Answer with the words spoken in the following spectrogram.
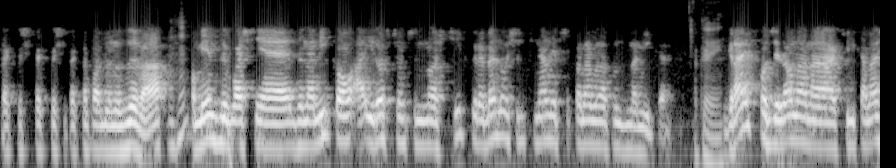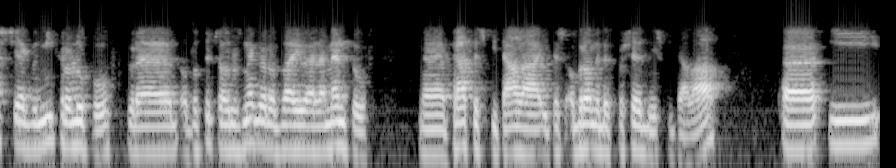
tak, to się, tak, to się tak naprawdę nazywa, mhm. pomiędzy właśnie dynamiką a ilością czynności, które będą się finalnie przekładały na tą dynamikę. Okay. Gra jest podzielona na kilkanaście jakby mikrolupów, które dotyczą różnego rodzaju elementów e, pracy szpitala i też obrony bezpośredniej szpitala. E, I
